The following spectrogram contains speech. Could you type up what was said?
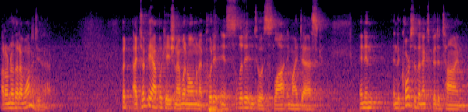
I don't know that I want to do that. But I took the application, I went home and I put it and slid it into a slot in my desk. And in, in the course of the next bit of time,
